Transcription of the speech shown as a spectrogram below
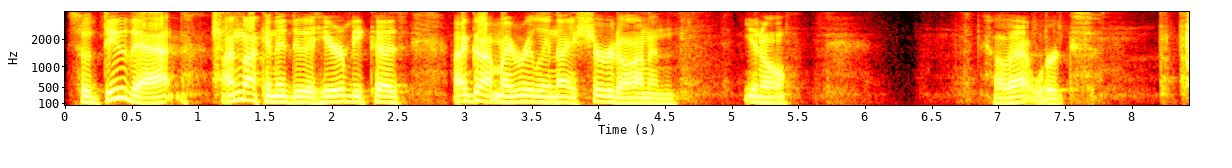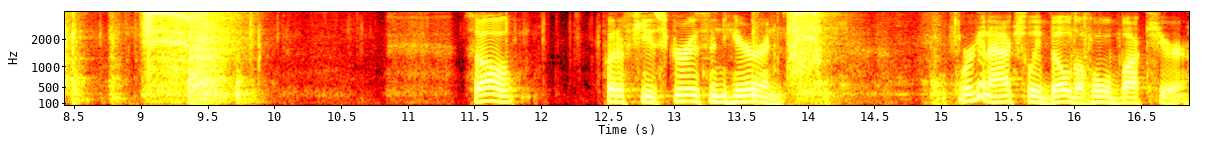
So do that. I'm not going to do it here because I got my really nice shirt on and you know how that works. So put a few screws in here and we're going to actually build a whole buck here.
